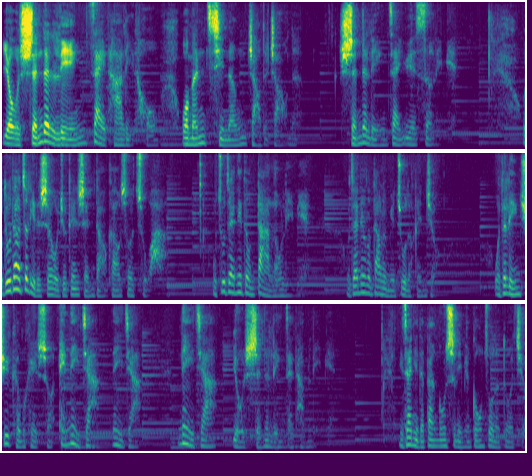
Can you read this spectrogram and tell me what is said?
有神的灵在他里头，我们岂能找得着呢？神的灵在约瑟里面。我读到这里的时候，我就跟神祷告说：“主啊，我住在那栋大楼里面，我在那栋大楼里面住了很久。我的邻居可不可以说：哎，那家、那家、那家有神的灵在他们里面？你在你的办公室里面工作了多久？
